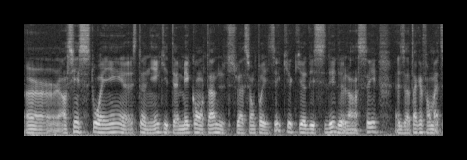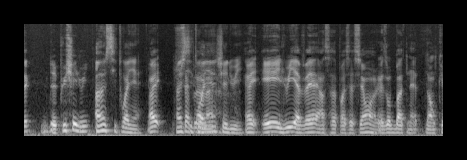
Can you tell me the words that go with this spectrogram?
un, ancien citoyen estonien qui était mécontent d'une situation politique qui a décidé de lancer des attaques informatiques depuis chez lui. Un citoyen? Oui. Un citoyen chez lui. Oui, et lui avait en sa possession un réseau de botnet. Donc,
